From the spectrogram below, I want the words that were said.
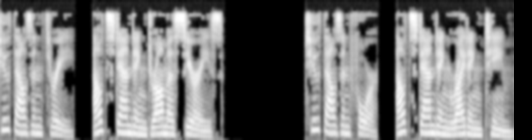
2003. Outstanding Drama Series 2004. Outstanding Writing Team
